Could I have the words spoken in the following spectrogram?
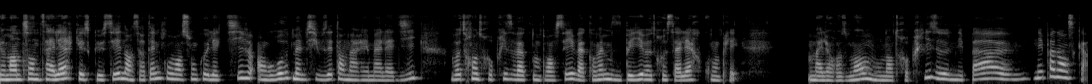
Le maintien de salaire, qu'est-ce que c'est? Dans certaines conventions collectives, en gros, même si vous êtes en arrêt maladie, votre entreprise va compenser, va quand même vous payer votre salaire complet. Malheureusement, mon entreprise, heu, n'est pas, n'est pas dans ce cas.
